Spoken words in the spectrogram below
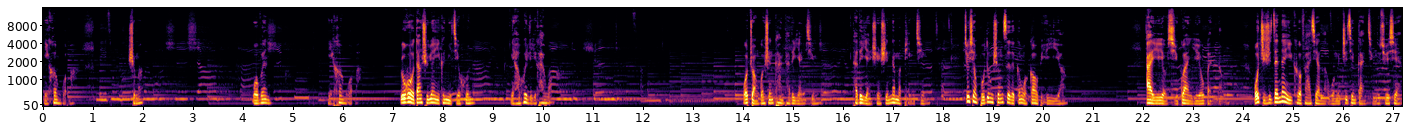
你恨我吗？什么？我问。你恨我吗？如果我当时愿意跟你结婚，你还会离开我吗？我转过身看他的眼睛，他的眼神是那么平静，就像不动声色的跟我告别一样。爱也有习惯，也有本能。我只是在那一刻发现了我们之间感情的缺陷。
